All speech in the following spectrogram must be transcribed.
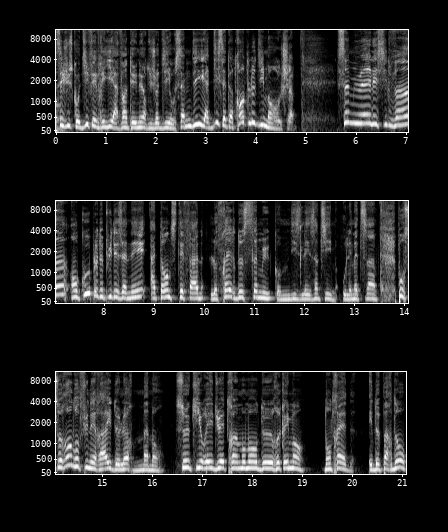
C'est jusqu'au 10 février à 21h du jeudi au samedi et à 17h30 le dimanche. Samuel et Sylvain, en couple depuis des années, attendent Stéphane, le frère de Samu, comme disent les intimes ou les médecins, pour se rendre aux funérailles de leur maman. Ce qui aurait dû être un moment de recueillement, d'entraide et de pardon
